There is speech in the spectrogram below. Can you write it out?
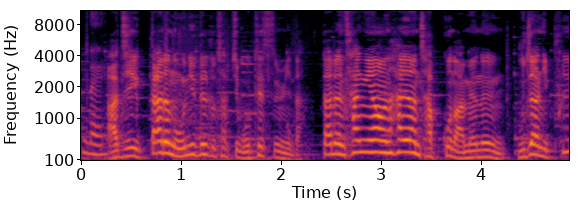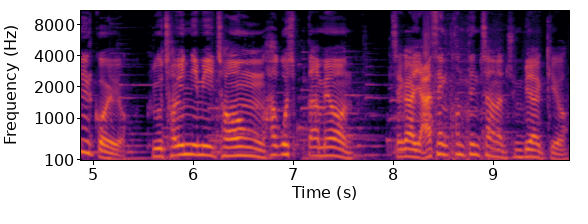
네. 아직 다른 오니들도 잡지 못했습니다. 다른 상현, 하현 잡고 나면은 무잔히 풀릴 거예요. 그리고 저희님이 정 하고 싶다면 제가 야생 컨텐츠 하나 준비할게요.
